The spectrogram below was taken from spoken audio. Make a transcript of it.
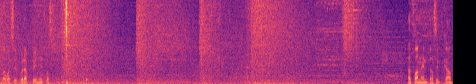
Otherwise it would have been hitless. that one hit doesn't count.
